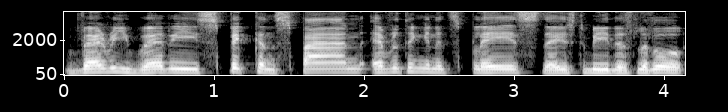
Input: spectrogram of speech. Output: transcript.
Very, very spick and span, everything in its place. There used to be this little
